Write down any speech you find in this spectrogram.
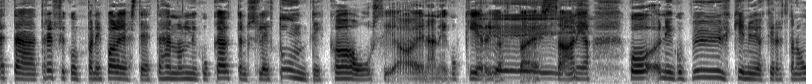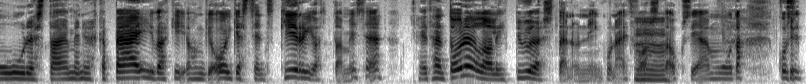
että treffikumppani paljasti, että hän oli niinku käyttänyt silleen tuntikausia aina niinku kirjoittaessaan. Ja ko, niinku pyyhkinyt ja kirjoittanut uudestaan ja mennyt ehkä päiväkin johonkin oikeasti sen kirjoittamiseen. Että hän todella oli työstänyt niinku näitä vastauksia ja muuta. Kun sit,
